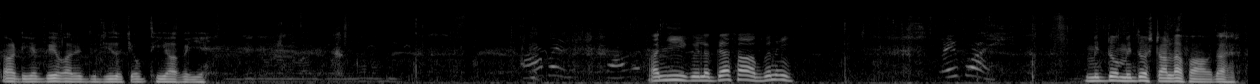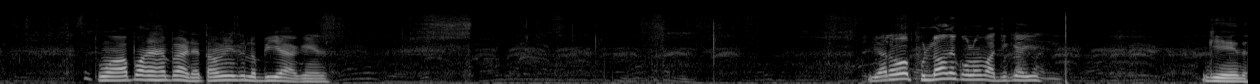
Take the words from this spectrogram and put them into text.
ਸਾਡੀ ਅੱਗੇ ਵਾਲੀ ਦੂਜੀ ਤੋਂ ਚੌਥੀ ਆ ਗਈ ਹੈ। ਹਾਂਜੀ ਕੋਈ ਲੱਗਾ ਹਿਸਾਬ ਕਿ ਨਹੀਂ? ਮਿੱਦੋ ਮਿੱਦੋ ਸਟਾਲਾ ਫਾਕਦਾ ਫਿਰ। ਤੂੰ ਆਪ ਆਇਆ ਹੈ ਭੈੜਿਆ ਤਾਂ ਵੀ ਤੂੰ ਲੱਭੀ ਹੈ ਗੇਂਦ ਯਾਰ ਉਹ ਫੁੱਲਾਂ ਦੇ ਕੋਲੋਂ ਵੱਜ ਕੇ ਆਈ ਗੇਂਦ।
